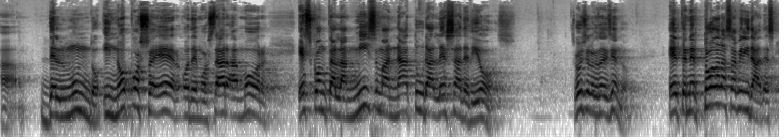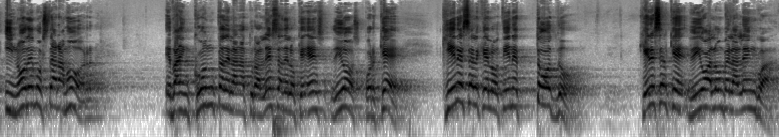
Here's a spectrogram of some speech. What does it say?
ah, del mundo y no poseer o demostrar amor es contra la misma naturaleza de Dios. ¿Escucha lo que está diciendo? El tener todas las habilidades y no demostrar amor eh, va en contra de la naturaleza de lo que es Dios. ¿Por qué? ¿Quién es el que lo tiene todo? ¿Quién es el que dio al hombre la lengua?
